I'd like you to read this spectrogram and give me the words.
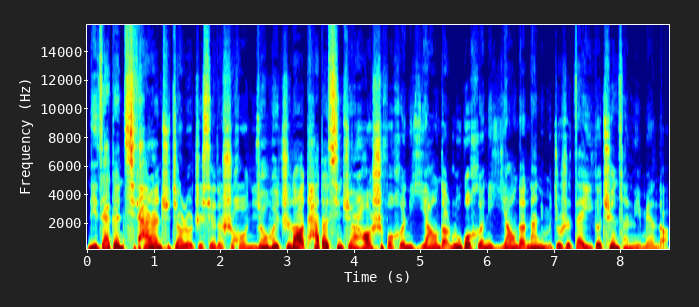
你在跟其他人去交流这些的时候，你就会知道他的兴趣爱好是否和你一样的。如果和你一样的，那你们就是在一个圈层里面的。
